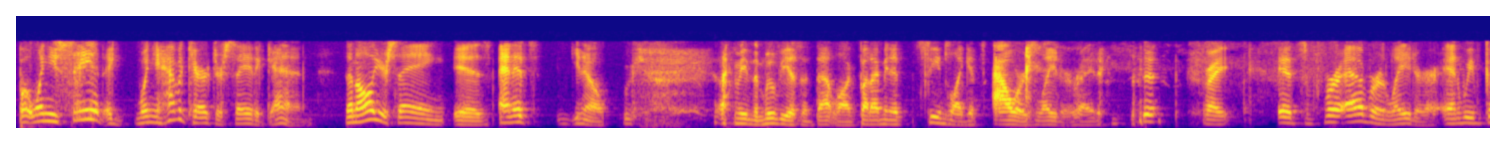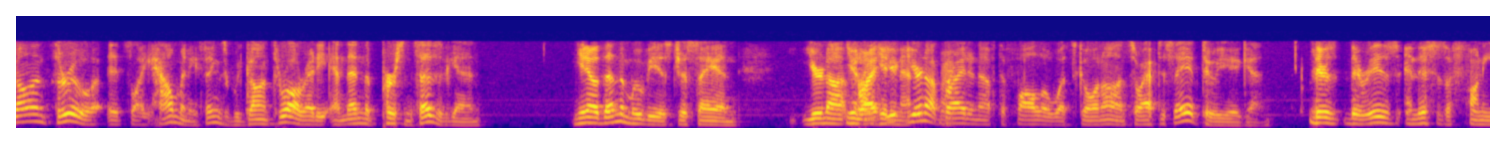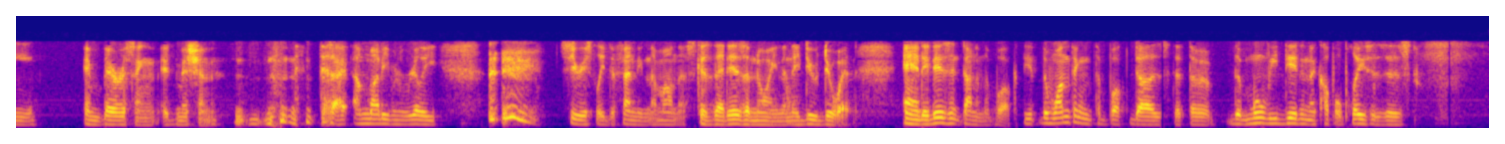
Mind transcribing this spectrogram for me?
but when you say it when you have a character say it again then all you're saying is and it's you know i mean the movie isn't that long but i mean it seems like it's hours later right Right. It's forever later. And we've gone through it's like how many things have we gone through already? And then the person says it again. You know then the movie is just saying you're not You're not bright getting you're, you're not right. bright enough to follow what's going on. So i have to say it to you again. There's there is, and this is a funny, embarrassing admission that I, I'm not even really seriously defending them on this because that is annoying and they do do it, and it isn't done in the book. The the one thing that the book does that the the movie did in a couple places is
